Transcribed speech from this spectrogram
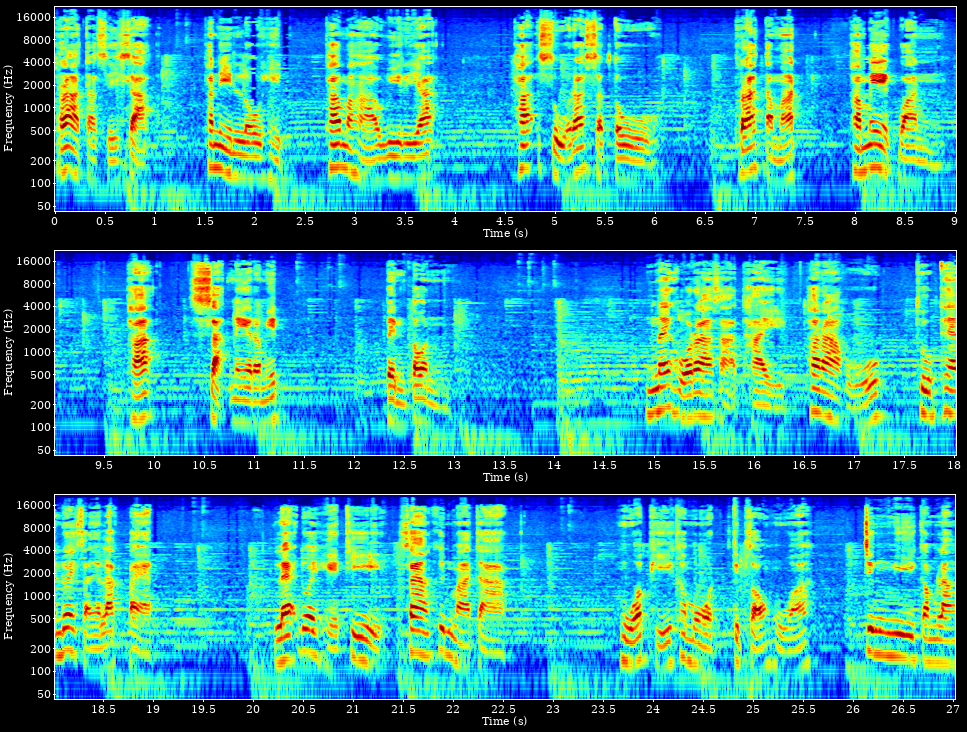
พระอัฏฐศีษะพระนินโลหิต พระมหาวีริยะ พระสุรสตู พระตมัตพระเมฆวัน พระสะเนรมิตรเป็นต้น ในโหราศาสตร์ไทย พระราหูถูกแทนด้วยสัญลักษณ์ 8 และด้วยเหตุที่สร้างขึ้นมาจาก หัวผีขโมด 12 หัว จึงมีกำลัง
